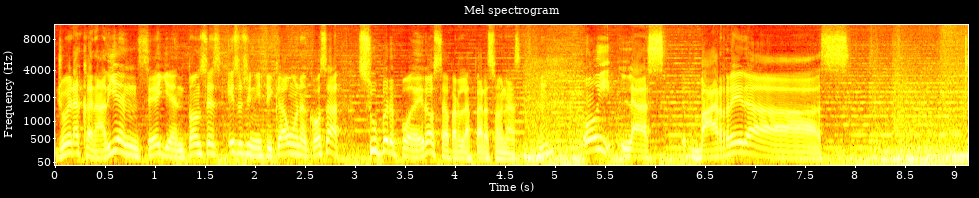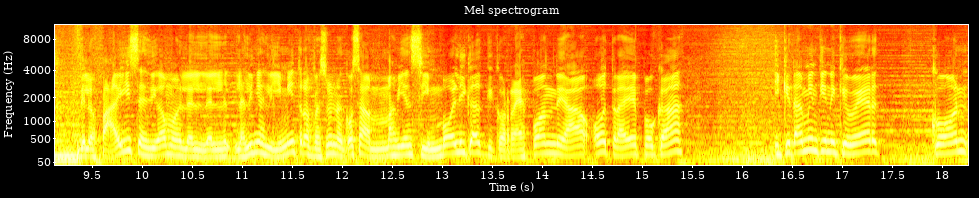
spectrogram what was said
yo era canadiense y entonces eso significaba una cosa súper poderosa para las personas. Hoy las barreras de los países, digamos, la- la- las líneas limítrofes son una cosa más bien simbólica que corresponde a otra época y que también tiene que ver con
